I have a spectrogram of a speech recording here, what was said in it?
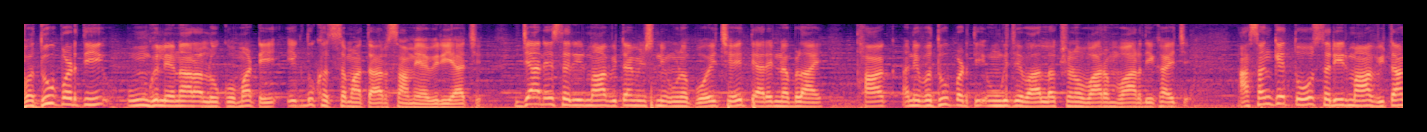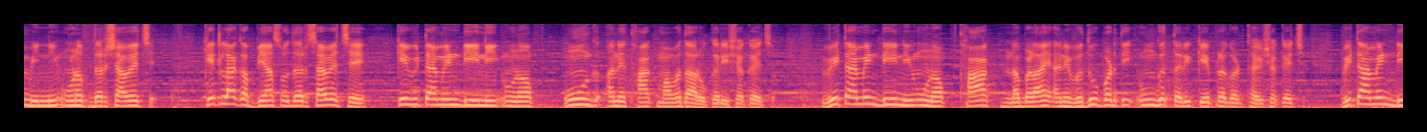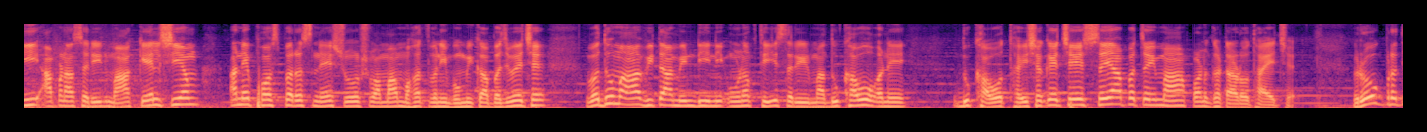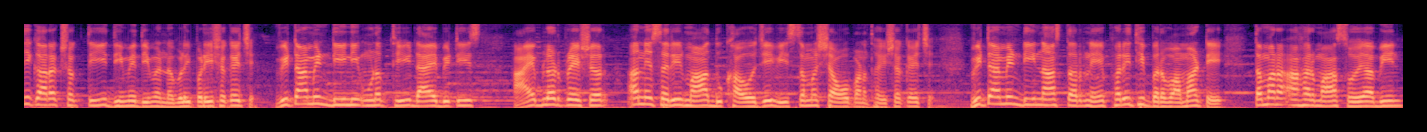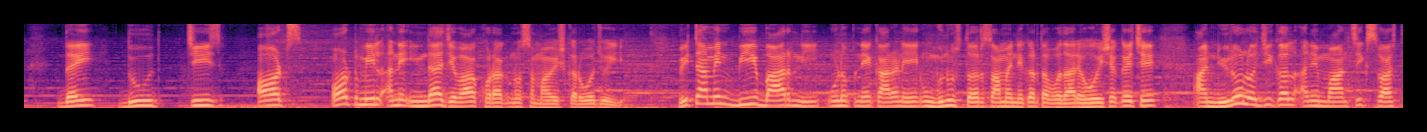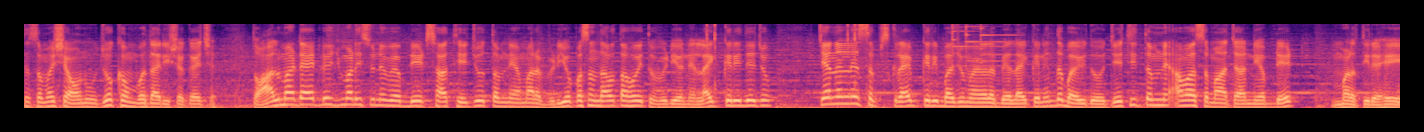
વધુ પડતી ઊંઘ લેનારા લોકો માટે એક દુઃખદ સમાચાર સામે આવી રહ્યા છે. જ્યારે શરીરમાં વિટામિન્સની ઉણપ હોય છે, ત્યારે નબળાઈ, થાક અને વધુ પડતી ઊંઘ જેવા લક્ષણો વારંવાર દેખાય છે. આ સંકેતો શરીરમાં વિટામિનની ઉણપ દર્શાવે છે. કેટલાક અભ્યાસો દર્શાવે છે કે વિટામિન ડીની ઉણપ ઊંઘ અને થાકમાં વધારો કરી શકે છે. વિટામિન ડીની ઉણપ થાક, નબળાઈ અને વધુ પડતી ઊંઘ તરીકે પ્રગટ થઈ શકે છે. વિટામિન ડી આપણા શરીરમાં કેલ્શિયમ અને ફોસ્ફરસને શોષવામાં મહત્ત્વની ભૂમિકા ભજવે છે. વધુમાં વિટામિન ડીની ઉણપથી શરીરમાં દુખાવો અને દુખાવો થઈ શકે છે. ચયાપચયમાં પણ ઘટાડો થાય છે. રોગ પ્રતિકારક શક્તિ ધીમે ધીમે નબળી પડી શકે છે. વિટામિન ડીની ઉણપથી ડાયાબિટીસ, હાઈ બ્લડ પ્રેશર અને શરીરમાં દુખાવો જેવી સમસ્યાઓ પણ થઈ શકે છે. વિટામિન ડીના સ્તરને ફરીથી ભરવા માટે તમારા આહારમાં સોયાબીન, દહીં, દૂધ, ચીઝ, ઓટ્સ, ઓટમીલ અને ઈંડા જેવા ખોરાકનો સમાવેશ કરવો જોઈએ. વિટામિન બી બારની ઉણપને કારણે ઊંઘનું સ્તર સામાન્ય કરતાં વધારે હોઈ શકે છે. આ ન્યુરોલોજીકલ અને માનસિક સ્વાસ્થ્ય સમસ્યાઓનું જોખમ વધારી શકે છે. તો હાલ માટે આટલું જ મળીશું નવી અપડેટ સાથે. જો તમને અમારા વીડિયો પસંદ આવતા હોય તો વિડીયોને લાઇક કરી દેજો. ચેનલને સબસ્ક્રાઇબ કરી બાજુમાં આવેલા બે લાઇકને દબાવી દો, જેથી તમને આવા સમાચારની અપડેટ મળતી રહે.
